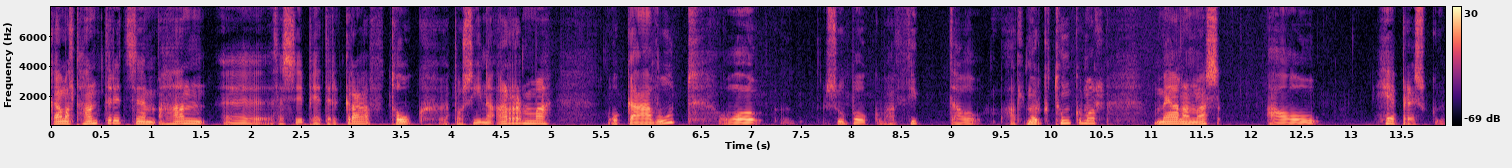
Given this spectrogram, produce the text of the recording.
gamalt handrit sem hann þessi Petur Graf tók upp á sína arma og gaf út og svo bók var þýtt á allmörg tungumál meðal annars á hebreysku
